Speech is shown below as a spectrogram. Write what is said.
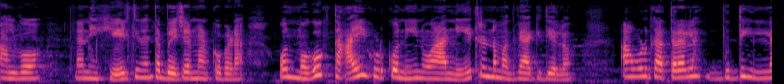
ಅಲ್ವೋ, ನಾನು ಹೇಳ್ತೀನಿ ಅಂತ ಬೇಜಾರು ಮಾಡ್ಕೋಬೇಡ. ಒಂದು ಮಗುಗೆ ತಾಯಿ ಹುಡ್ಕೋ ನೀನು, ಆ ನೇತ್ರನ ಮದುವೆ ಆಗಿದೆಯಲ್ಲೋ. ಅವಳಿಗೆ ಆ ಥರ ಎಲ್ಲ ಬುದ್ಧಿ ಇಲ್ಲ.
